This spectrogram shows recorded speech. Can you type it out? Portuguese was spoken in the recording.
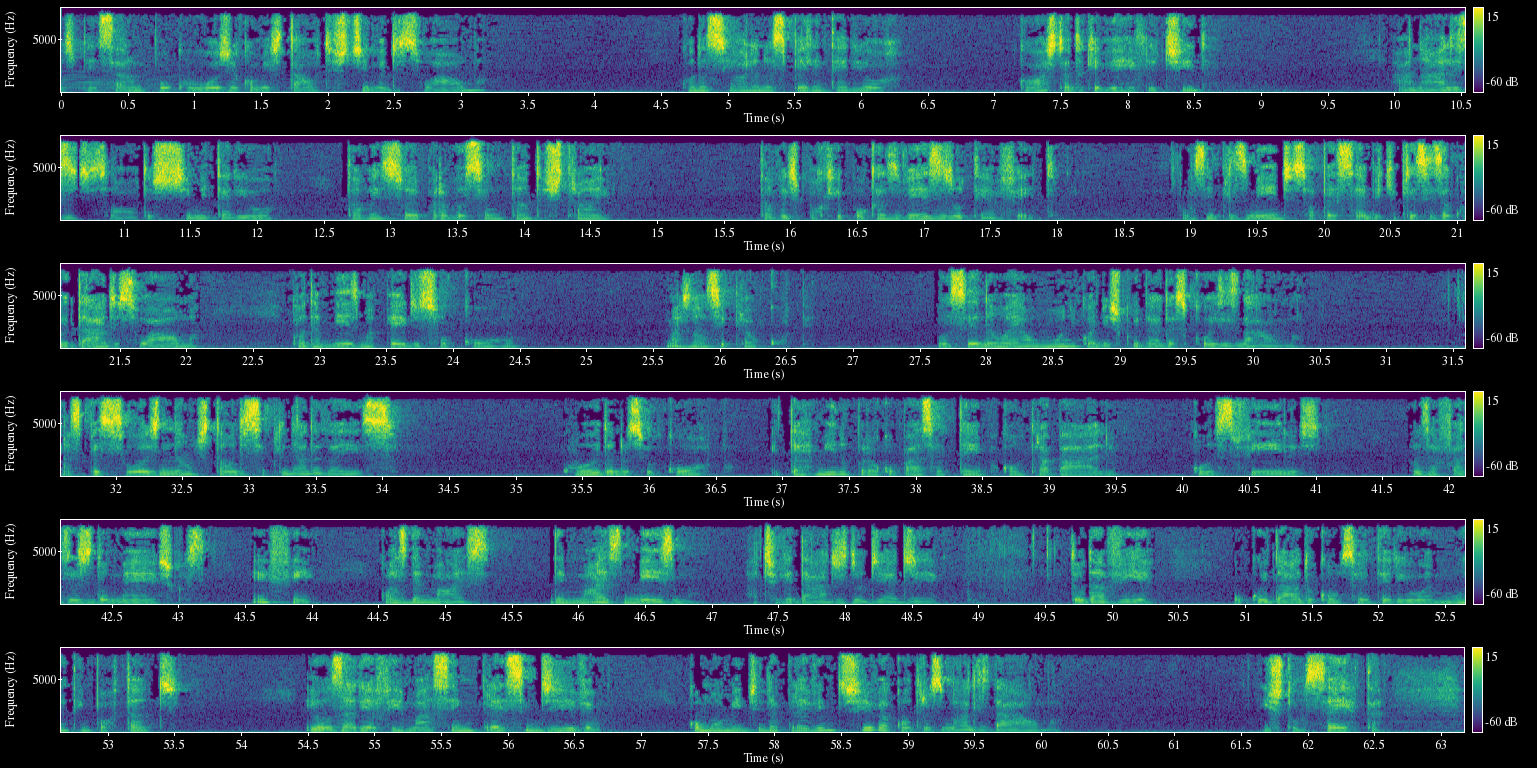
Vamos pensar um pouco hoje em como está a autoestima de sua alma? Quando se olha no espelho interior, gosta do que vê refletido? A análise de sua autoestima interior talvez soe para você um tanto estranho, talvez porque poucas vezes o tenha feito, ou simplesmente só percebe que precisa cuidar de sua alma quando a mesma pede socorro. Mas não se preocupe. Você não é o único a descuidar das coisas da alma. As pessoas não estão disciplinadas a isso. Cuidam do seu corpo e terminam por ocupar seu tempo com o trabalho, com os filhos, com os afazeres domésticos, enfim, com as demais, demais mesmo, atividades do dia a dia. Todavia, o cuidado com o seu interior é muito importante. E ousaria afirmar ser imprescindível como uma medida preventiva contra os males da alma. Estou certa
